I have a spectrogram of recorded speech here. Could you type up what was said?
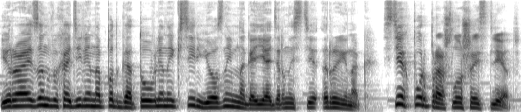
и Ryzen выходили на подготовленный к серьезной многоядерности рынок. С тех пор прошло 6 лет.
